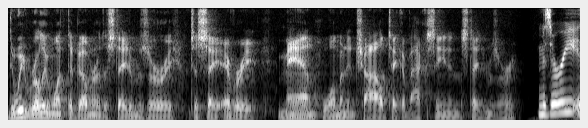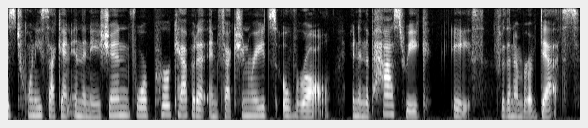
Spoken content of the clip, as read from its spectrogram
Do we really want the governor of the state of Missouri to say every man, woman, and child take a vaccine in the state of Missouri? Missouri is 22nd in the nation for per capita infection rates overall. And in the past week, eighth for the number of deaths.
